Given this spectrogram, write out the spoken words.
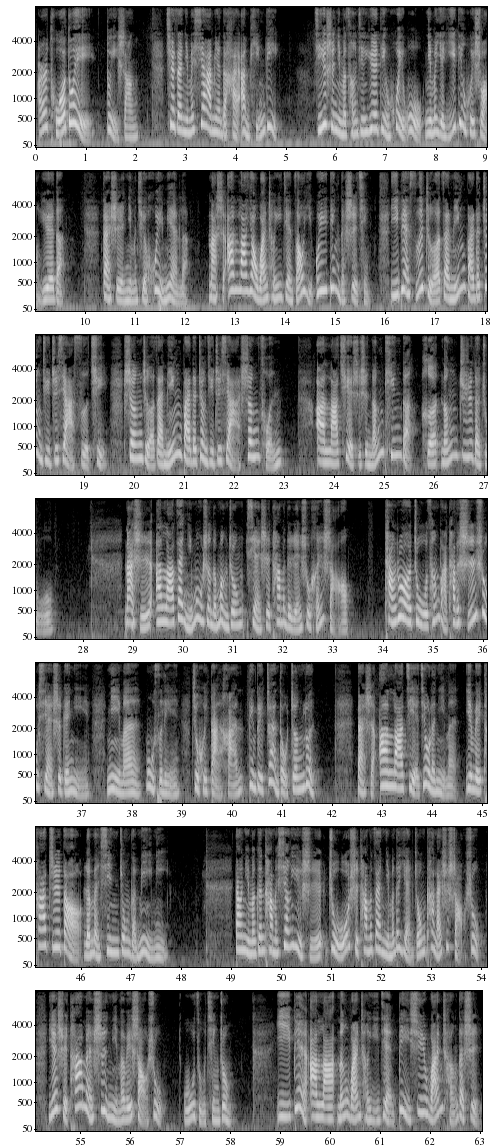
而驼队队商却在你们下面的海岸平地。即使你们曾经约定会晤，你们也一定会爽约的。但是你们却会面了，那是安拉要完成一件早已规定的事情，以便死者在明白的证据之下死去，生者在明白的证据之下生存。安拉确实是能听的和能知的主。那时，安拉在你穆圣的梦中显示他们的人数很少。倘若主曾把他的实数显示给你，你们穆斯林就会胆寒，并对战斗争论。但是安拉解救了你们，因为他知道人们心中的秘密。当你们跟他们相遇时，主使他们在你们的眼中看来是少数，也使他们视你们为少数，无足轻重。以便安拉能完成一件必须完成的事，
